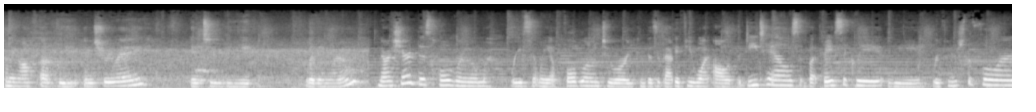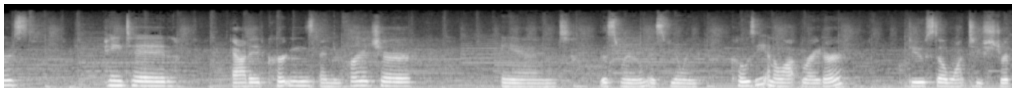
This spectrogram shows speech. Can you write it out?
Coming off of the entryway into the living room. Now I shared this whole room recently, a full-blown tour. You can visit that if you want all of the details, but basically we refinished the floors, painted, added curtains and new furniture, and this room is feeling cozy and a lot brighter. Do still want to strip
